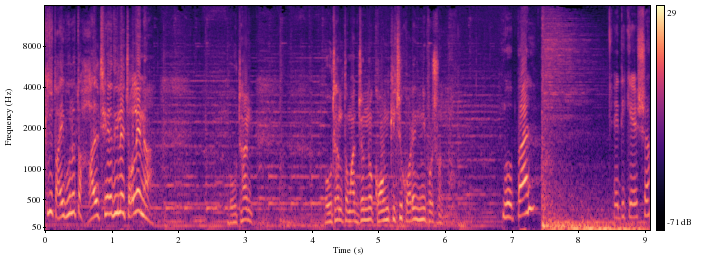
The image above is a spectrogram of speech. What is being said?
কিন্তু তাই বলে তো হাল ছেড়ে দিলে চলে না। বৌঠান বৌঠান তোমার জন্য কম কিছু করেননি প্রসন্ন। গোপাল এদিকে এসো।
